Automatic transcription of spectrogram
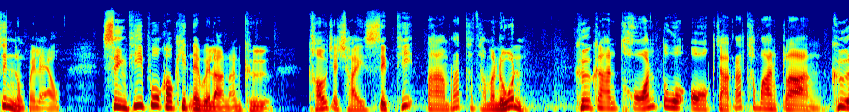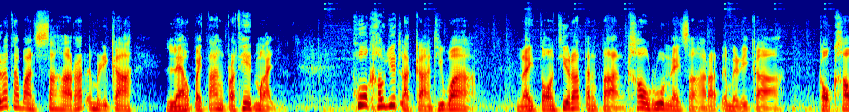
สิ้นลงไปแล้ว สิ่งที่พวกเขาคิดในเวลานั้นคือ เขาจะใช้สิทธิตามรัฐธรรมนูญคือการถอนตัวออกจากรัฐบาลกลาง คือรัฐบาลสหรัฐอเมริกาแล้วไปตั้งประเทศใหม่ พวกเขายึดหลักการที่ว่า ในตอนที่รัฐต่างๆ เข้าร่วมในสหรัฐอเมริกา ก็เข้า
